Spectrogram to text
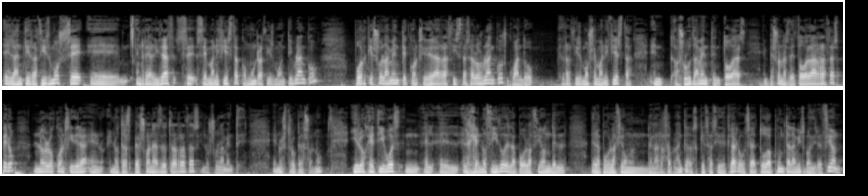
el antirracismo se, eh, en realidad se, se, manifiesta como un racismo antiblanco porque solamente considera racistas a los blancos cuando el racismo se manifiesta en, absolutamente en todas, en personas de todas las razas, pero no lo considera en, otras personas de otras razas, sino solamente en nuestro caso, ¿no? Y el objetivo es mm, el, genocidio de la población del, de la población de la raza blanca, que es así de claro. O sea, todo apunta en la misma dirección.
